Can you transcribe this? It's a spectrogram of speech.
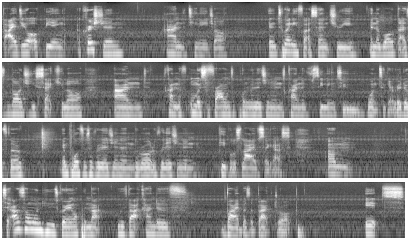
the idea of being a christian and a teenager in the 21st century in a world that is largely secular and kind of almost frowns upon religion and is kind of seeming to want to get rid of the importance of religion and the role of religion in people's lives i guess. Um, so as someone who's growing up in that with that kind of vibe as a backdrop it's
